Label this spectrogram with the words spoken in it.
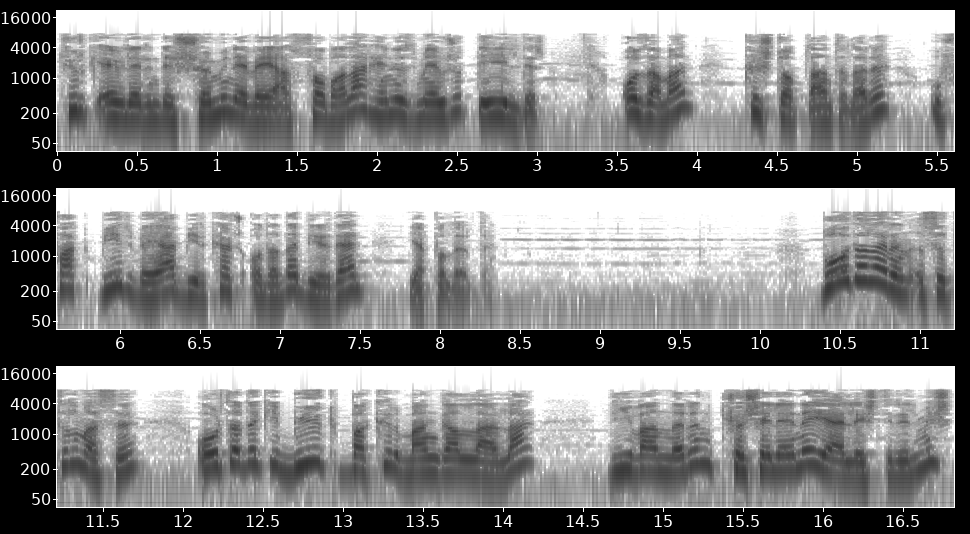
Türk evlerinde şömine veya sobalar henüz mevcut değildir. O zaman kış toplantıları ufak bir veya birkaç odada birden yapılırdı. Bu odaların ısıtılması ortadaki büyük bakır mangallarla divanların köşelerine yerleştirilmiş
